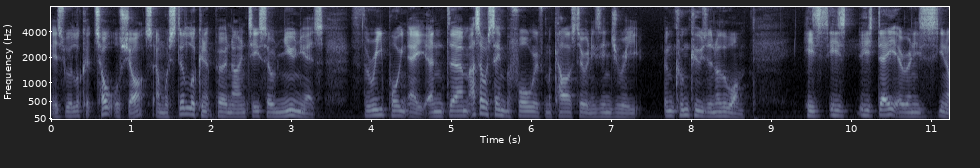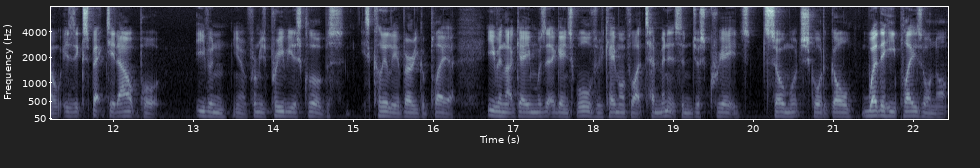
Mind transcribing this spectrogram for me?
is we'll look at total shots, and we're still looking at per 90. So Nunez, 3.8. And um, as I was saying before with Mac Allister and his injury, Nkunku's another one. His his his data and his you know his expected output, even you know from his previous clubs, is clearly a very good player. Even that game was it against Wolves, he came on for like ten minutes and just created so much, scored a goal. Whether he plays or not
